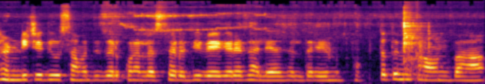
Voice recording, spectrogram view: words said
थंडीच्या दिवसामध्ये जर कोणाला सर्दी वगैरे झाली असेल तर हे फक्त तुम्ही खाऊन पहा.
